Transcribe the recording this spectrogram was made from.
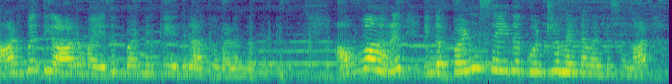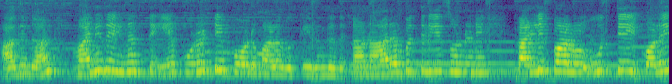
நாற்பத்தி ஆறு வயது பெண்ணுக்கு எதிராக வழங்கப்பட்டது. அவ்வாறு இந்த பெண் செய்த குற்றம் என்னவென்று சொன்னால் அதுதான் மனித இனத்தையே புரட்டி போடும் அளவுக்கு இருந்தது. நான் ஆரம்பத்திலேயே சொன்னேன் கள்ளிப்பால் ஊத்தி கொலை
